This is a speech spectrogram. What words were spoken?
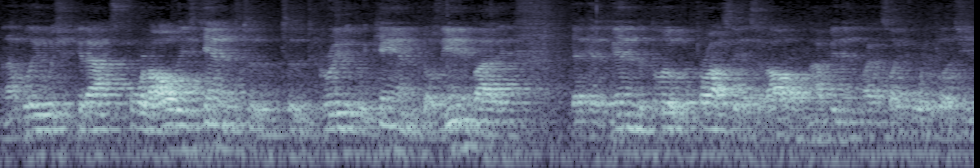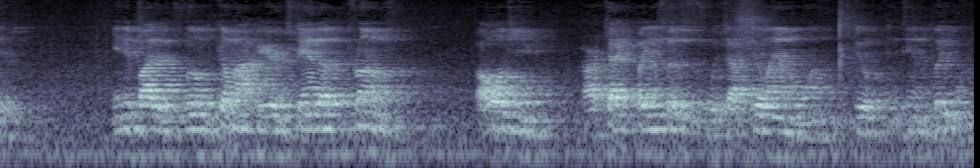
And I believe we should get out and support all these candidates to, the- to the degree that we can, because anybody that has been in the political process at all, and I've been in, like I say, forty plus years, anybody that's willing to come out here and stand up in front of all of you, our taxpaying citizens, which I still am one, still intend to be one,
